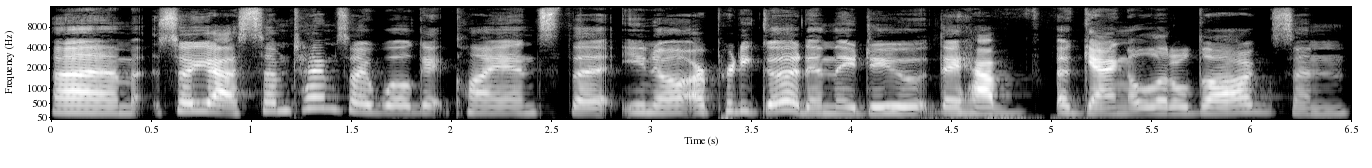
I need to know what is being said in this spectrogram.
Um so yeah, sometimes I will get clients that, you know, are pretty good and they do they have a gang of little dogs and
